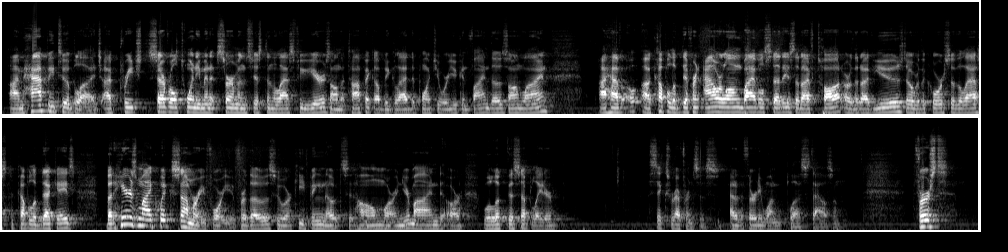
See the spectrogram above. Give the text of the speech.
I'm happy to oblige. I've preached several 20 minute sermons just in the last few years on the topic. I'll be glad to point you where you can find those online. I have a couple of different hour long Bible studies that I've taught or that I've used over the course of the last couple of decades. But here's my quick summary for you for those who are keeping notes at home or in your mind, or we'll look this up later. Six references out of the 31 plus thousand. First,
